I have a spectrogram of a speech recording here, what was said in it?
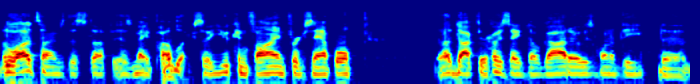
But a lot of times, this stuff is made public. So you can find, for example, uh, Dr. Jose Delgado is one of the the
